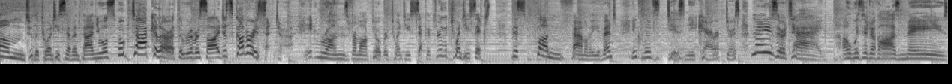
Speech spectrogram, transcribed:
Come to the 27th annual Spooktacular at the Riverside Discovery Center. It runs from October 22nd through the 26th. This fun family event includes Disney characters, laser tag, a Wizard of Oz maze,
